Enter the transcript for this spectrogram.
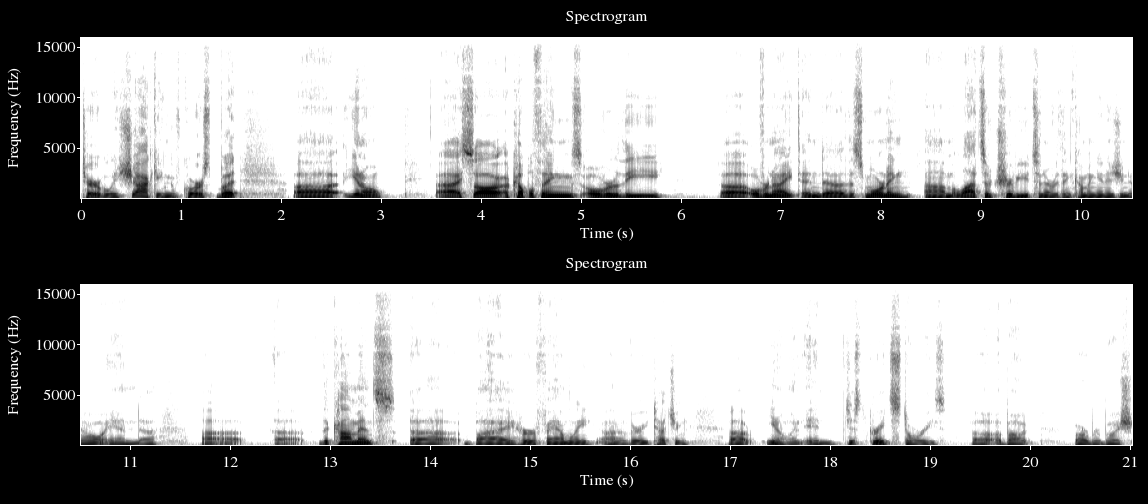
terribly shocking, of course, but you know, I saw a couple things over the uh, overnight and uh, this morning. Um, lots of tributes and everything coming in, as you know, and uh, uh, uh, the comments by her family very touching. You know, and, and just great stories about Barbara Bush.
